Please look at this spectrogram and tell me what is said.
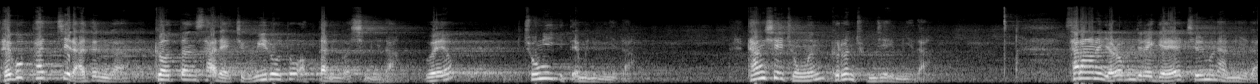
배고팠지라든가 그 어떤 사례 즉 위로도 없다는 것입니다. 왜요? 종이기 때문입니다. 당시의 종은 그런 존재입니다. 사랑하는 여러분들에게 질문합니다.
